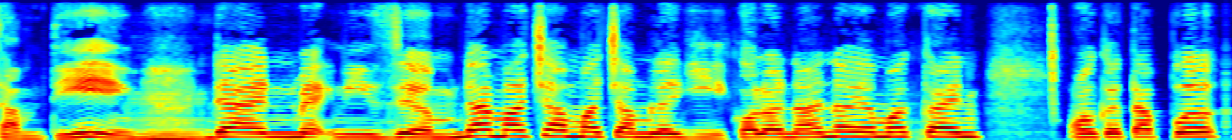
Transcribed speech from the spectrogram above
something. Hmm. Dan magnesium. Dan macam-macam lagi. Kalau Nana yang makan, orang kata apa,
